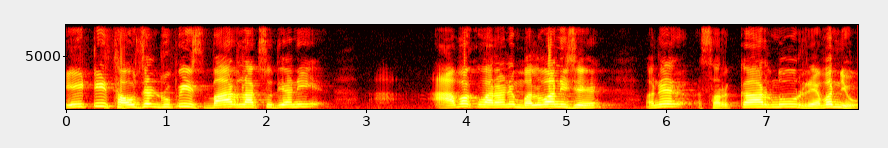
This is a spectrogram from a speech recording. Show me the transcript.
એટી થાઉઝન્ડ રૂપીસ બાર લાખ સુધીની આવકવાળાને મળવાની છે અને સરકારનું રેવન્યુ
